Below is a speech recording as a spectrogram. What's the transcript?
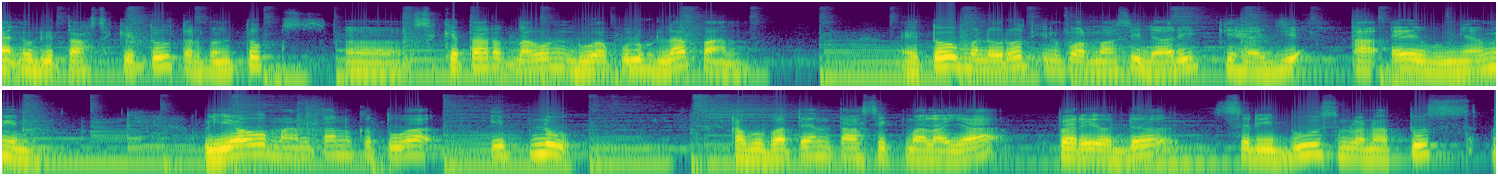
NU di Tasik itu terbentuk eh, sekitar tahun 28. Itu menurut informasi dari Ki Haji AE Bunyamin. Beliau mantan ketua IPNU Kabupaten Tasikmalaya periode 1968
